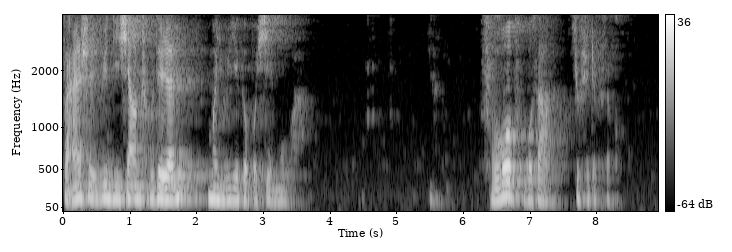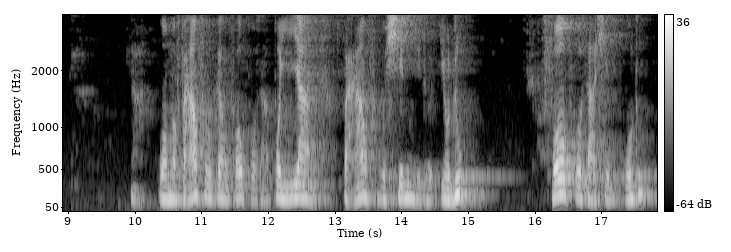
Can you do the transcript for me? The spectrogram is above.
凡是与你相处的人，没有一个不羡慕啊。佛菩萨就是这个生活，啊。我们凡夫跟佛菩萨不一样，凡夫心里头有住，佛菩萨心无住。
